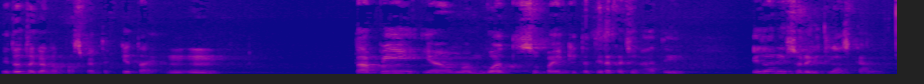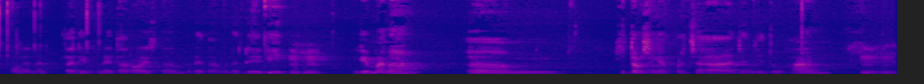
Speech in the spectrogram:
itu tergantung perspektif kita ya. Mm -hmm. Tapi yang membuat supaya kita tidak kecil hati itu tadi sudah dijelaskan oleh tadi pendeta Royce dan pendeta pendeta Dedi. Mm -hmm. Bagaimana um, kita harus ingat percaya janji Tuhan, mm -hmm.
